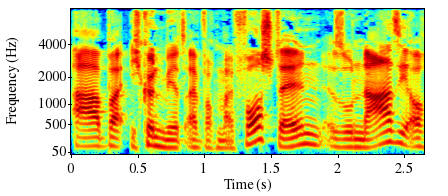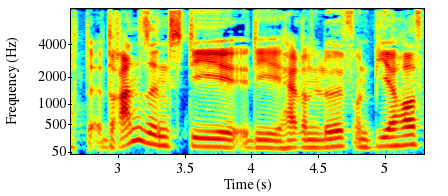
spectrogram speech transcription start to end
aber ich könnte mir jetzt einfach mal vorstellen, so nah sie auch dran sind, die, die Herren Löw und Bierhoff,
